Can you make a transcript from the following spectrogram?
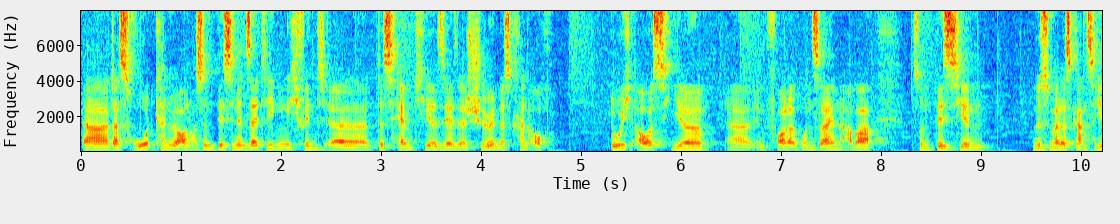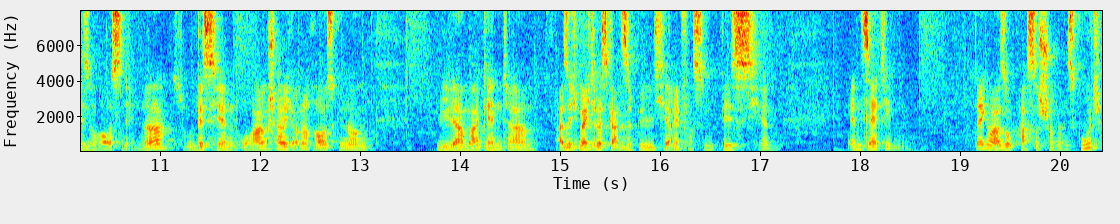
Äh, das Rot können wir auch noch so ein bisschen entsättigen. Ich finde äh, das Hemd hier sehr, sehr schön. Das kann auch durchaus hier äh, im Vordergrund sein, aber so ein bisschen müssen wir das Ganze hier so rausnehmen. Ne? So ein bisschen Orange habe ich auch noch rausgenommen, lila, magenta. Also ich möchte das ganze Bild hier einfach so ein bisschen entsättigen. Ich denke mal, so passt es schon ganz gut.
